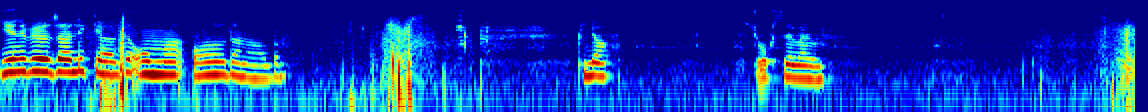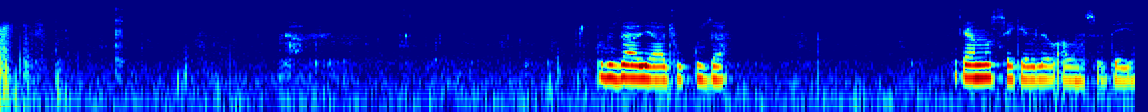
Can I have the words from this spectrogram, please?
yeni bir özellik geldi. Onunla oradan aldım. Pilav. Çok severim. Güzel ya çok güzel. Canınız çekebilir alın siz değil.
